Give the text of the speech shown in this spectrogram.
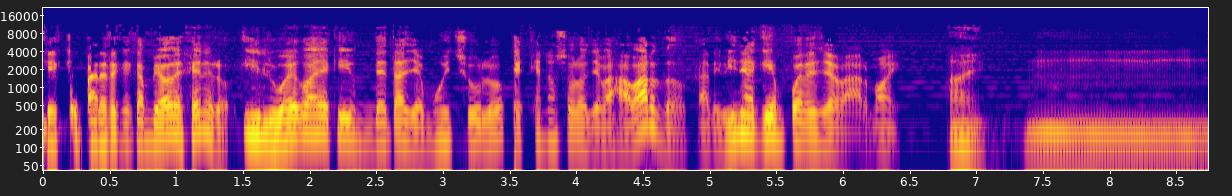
que es que parece que he cambiado de género. Y luego hay aquí un detalle muy chulo, que es que no solo llevas a Bardo, que adivina quién puedes llevar, Moy. Ay. mm,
